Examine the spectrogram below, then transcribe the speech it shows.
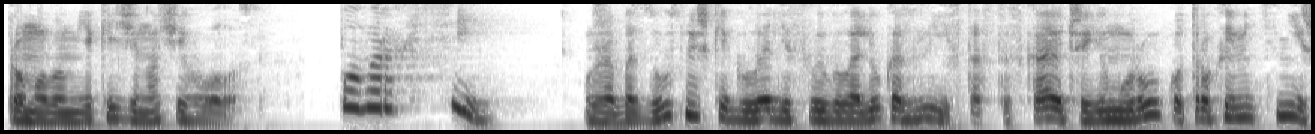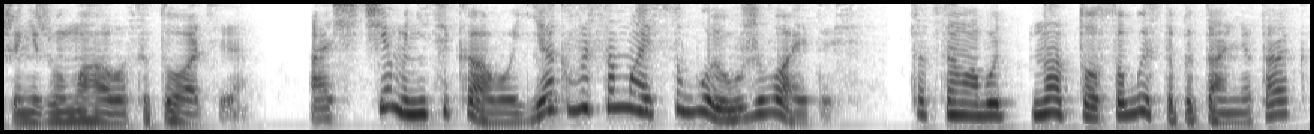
промовив м'який жіночий голос. Поверх сі. Уже без усмішки Гледіс вивела люка з ліфта, стискаючи йому руку трохи міцніше, ніж вимагала ситуація. А ще мені цікаво, як ви сама із собою уживаєтесь? Та це, мабуть, надто особисте питання, так?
